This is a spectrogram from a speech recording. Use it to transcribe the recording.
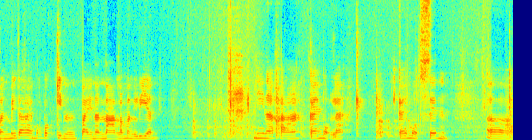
มันไม่ได้เพราะว่ากินไปนานๆแล้วมันเลี่ยน นี่นะคะ ใกล้หมดแล้วใกล้หมดเส้น เอ่อ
